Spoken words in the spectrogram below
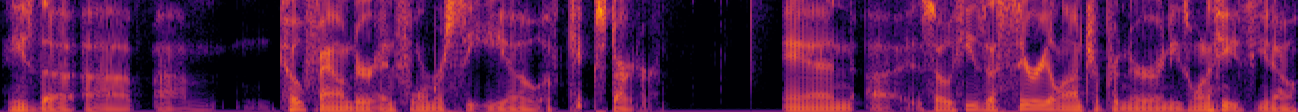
He's the uh, um, co-founder and former CEO of Kickstarter, and uh, so he's a serial entrepreneur, and he's one of these, you know,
